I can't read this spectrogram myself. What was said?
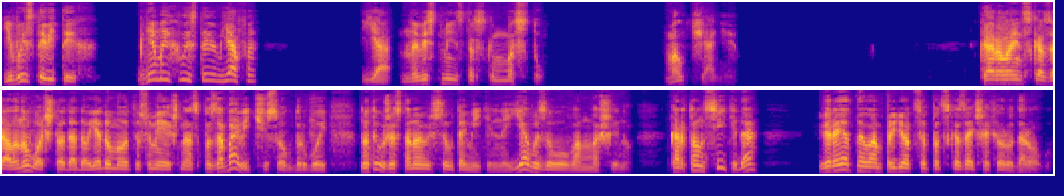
и выставить их... Где мы их выставим, Яфа? Я на Вестминстерском мосту. Молчание. Каролайн сказала, ну вот что, Дадо, я думала, ты сумеешь нас позабавить часок-другой, но ты уже становишься утомительной. Я вызову вам машину. Картон-Сити, да? Вероятно, вам придется подсказать шоферу дорогу.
